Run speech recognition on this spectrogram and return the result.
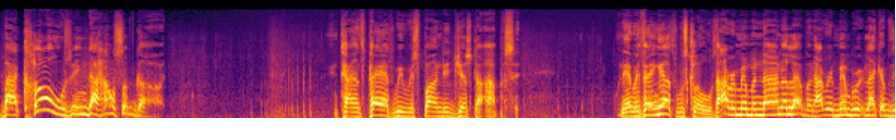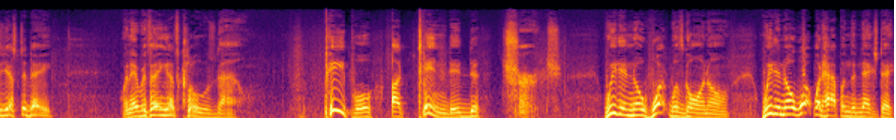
by closing the house of God. In times past, we responded just the opposite. When everything else was closed. I remember 9 11. I remember it like it was yesterday. When everything else closed down. People attended church. We didn't know what was going on. We didn't know what would happen the next day.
